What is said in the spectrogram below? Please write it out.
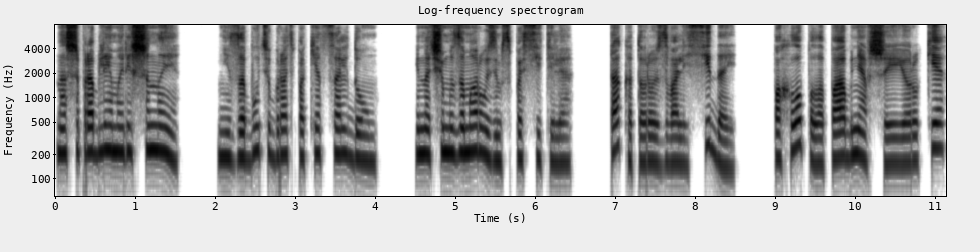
«Наши проблемы решены. Не забудь убрать пакет со льдом, иначе мы заморозим спасителя». Та, которую звали Сидой, похлопала по обнявшей ее руке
